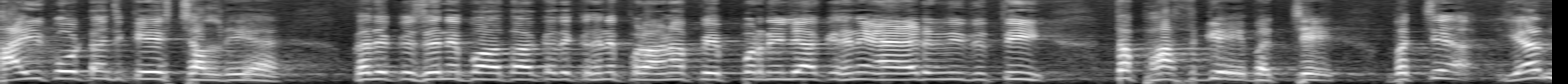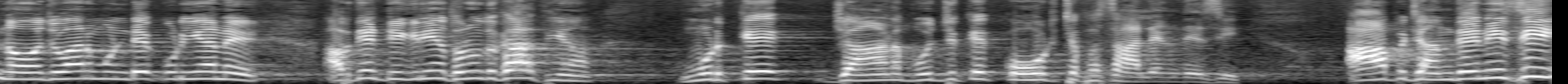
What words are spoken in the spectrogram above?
ਹਾਈ ਕੋਰਟਾਂ 'ਚ ਕੇਸ ਚੱਲਦੇ ਆ ਕਦੇ ਕਿਸੇ ਨੇ ਪਾਤਾ, ਕਦੇ ਕਿਸੇ ਨੇ ਪੁਰਾਣਾ ਪੇਪਰ ਨਹੀਂ ਲਿਆ, ਕਿਸੇ ਨੇ ਐਡ ਨਹੀਂ ਦਿੱਤੀ, ਤਾਂ ਫਸ ਗਏ ਬੱਚੇ। ਬੱਚੇ, ਯਾਰ ਨੌਜਵਾਨ ਮੁੰਡੇ, ਕੁੜੀਆਂ ਨੇ ਆਪਦੀਆਂ ਡਿਗਰੀਆਂ ਤੁਹਾਨੂੰ ਦਿਖਾਤੀਆਂ। ਮੁੜ ਕੇ ਜਾਣ ਬੁੱਝ ਕੇ ਕੋਰਟ 'ਚ ਫਸਾ ਲੈਂਦੇ ਸੀ। ਆਪ ਜਾਂਦੇ ਨਹੀਂ ਸੀ,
